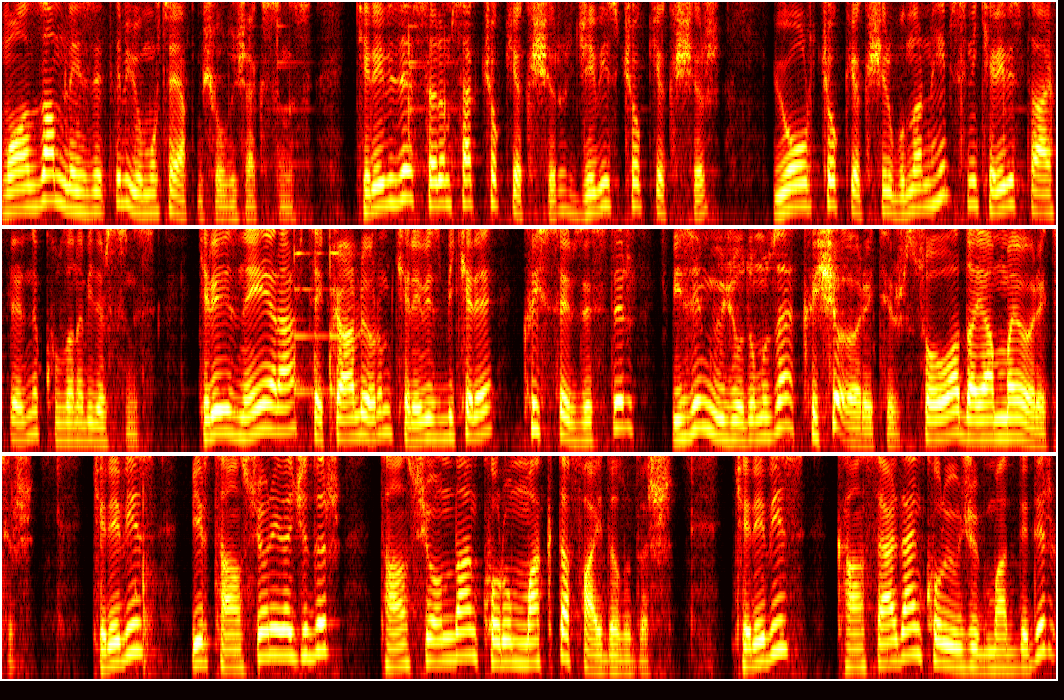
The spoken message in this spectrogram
Muazzam lezzetli bir yumurta yapmış olacaksınız. Kerevize sarımsak çok yakışır, ceviz çok yakışır, yoğurt çok yakışır. Bunların hepsini kereviz tariflerinde kullanabilirsiniz. Kereviz neye yarar? Tekrarlıyorum. Kereviz bir kere kış sebzesidir. Bizim vücudumuza kışı öğretir, soğuğa dayanmayı öğretir. Kereviz bir tansiyon ilacıdır. Tansiyondan korunmakta faydalıdır. Kereviz kanserden koruyucu bir maddedir.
